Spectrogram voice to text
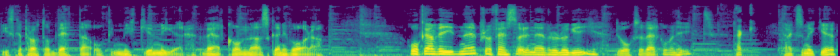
Vi ska prata om detta och mycket mer. Välkomna ska ni vara. Håkan Widner, professor i neurologi. Du är också välkommen hit. Tack. Tack så mycket.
